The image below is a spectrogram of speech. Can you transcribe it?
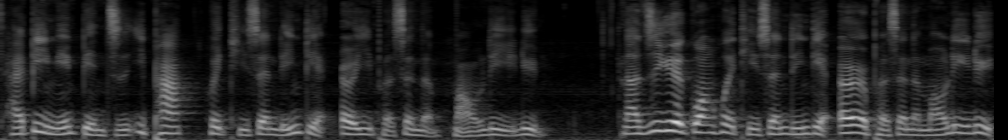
台币每贬值一趴，会提升零点二一 percent 的毛利率。那日月光会提升零点二二 percent 的毛利率。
